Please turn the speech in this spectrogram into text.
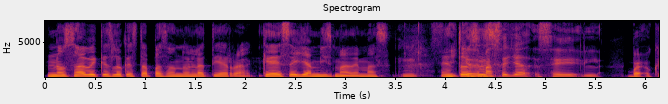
no sabe qué es lo que está pasando en la Tierra, que es ella misma además. Mm, y que Entonces, además ella se. Bueno, ok,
